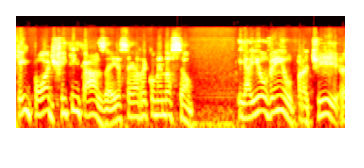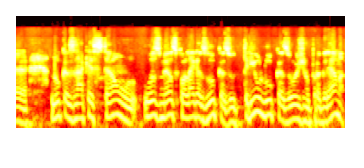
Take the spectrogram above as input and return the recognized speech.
Quem pode, fique em casa, essa é a recomendação. E aí eu venho para ti, eh, Lucas, na questão, os meus colegas Lucas, o trio Lucas hoje no programa,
